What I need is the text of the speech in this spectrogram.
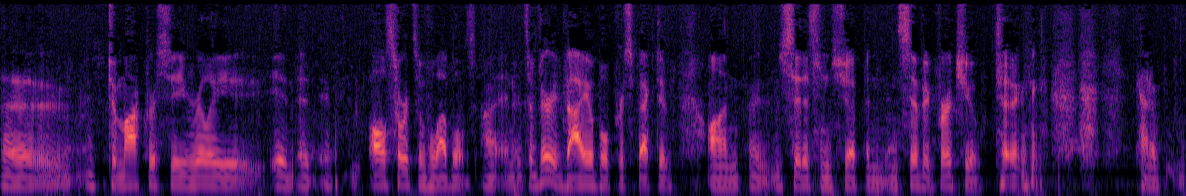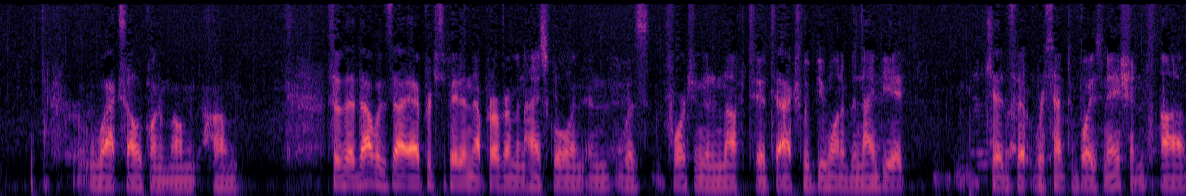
uh, democracy really at all sorts of levels. Uh, and it's a very valuable perspective on uh, citizenship and, and civic virtue to kind of wax eloquent a moment. Um, so that that was I participated in that program in high school and, and was fortunate enough to, to actually be one of the 98 kids that were sent to Boys Nation, uh,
